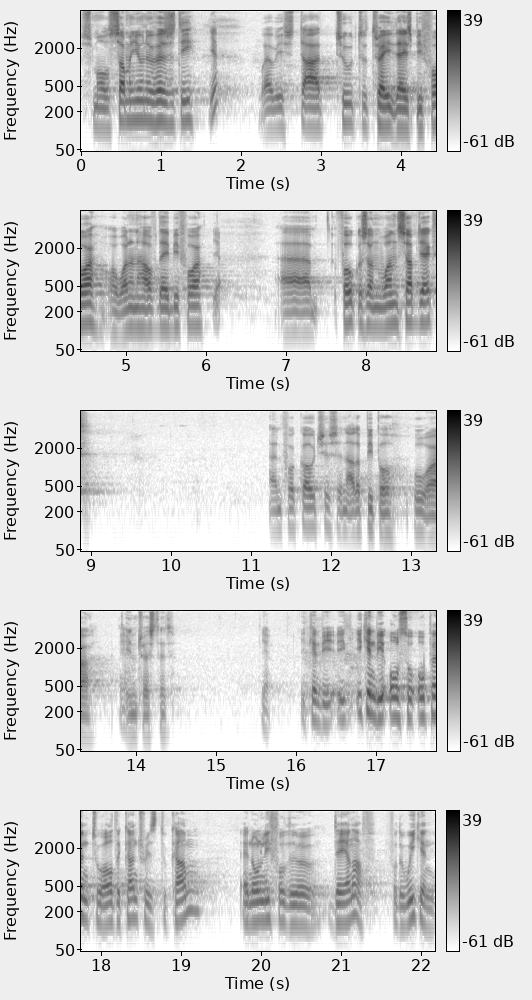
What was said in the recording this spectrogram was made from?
small summer university. Yeah. Where we start two to three days before, or one and a half day before. Yeah. Uh, focus on one subject. And for coaches and other people who are yeah. interested. Yeah. It can be. It, it can be also open to other countries to come, and only for the day and half, for the weekend.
